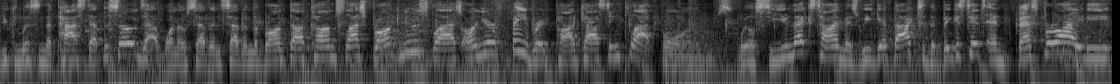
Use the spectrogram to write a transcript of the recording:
You can listen to past episodes at 1077thebronc.com slash Bronc Newsflash on your favorite podcasting platforms. We'll see you next time as we get back to the biggest hits and best variety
